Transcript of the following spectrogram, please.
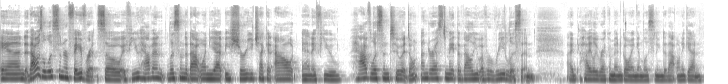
And that was a listener favorite. So if you haven't listened to that one yet, be sure you check it out. And if you have listened to it, don't underestimate the value of a re listen. I'd highly recommend going and listening to that one again.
